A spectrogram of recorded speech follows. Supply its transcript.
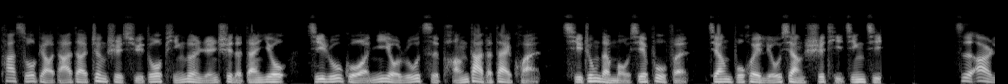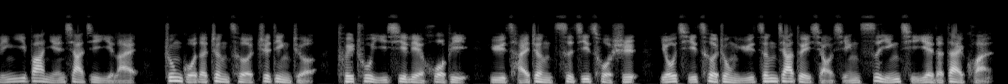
他所表达的正是许多评论人士的担忧，即如果你有如此庞大的贷款。其中的某些部分将不会流向实体经济。自二零一八年夏季以来，中国的政策制定者推出一系列货币与财政刺激措施，尤其侧重于增加对小型私营企业的贷款。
